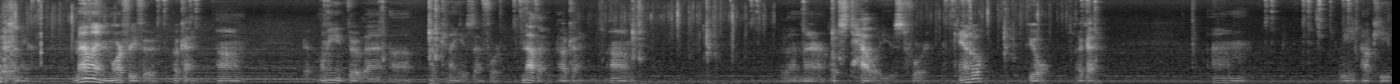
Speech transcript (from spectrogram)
What's in here? Melon, more free food. Okay. Um, let me throw that. Uh, what can I use that for? Nothing. Okay. Um, there. What's tallow used for? Candle? Fuel. Okay. Um, wheat, I'll keep.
